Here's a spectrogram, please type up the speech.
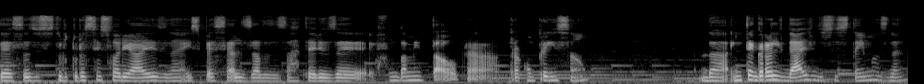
dessas estruturas sensoriais né, especializadas das artérias é fundamental para a compreensão da integralidade dos sistemas, né?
